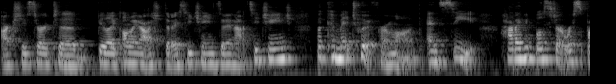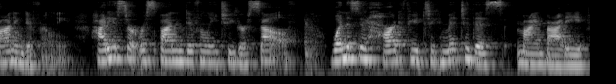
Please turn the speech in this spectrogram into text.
actually start to be like, oh my gosh, did I see change? Did I not see change? But commit to it for a month and see how do people start responding differently? How do you start responding differently to yourself? When is it hard for you to commit to this mind body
